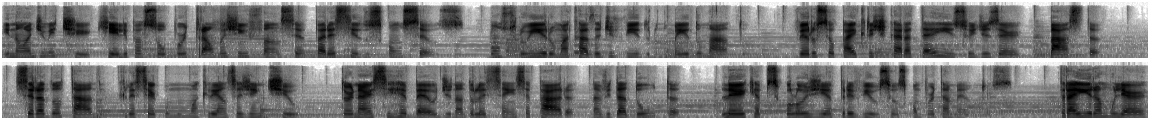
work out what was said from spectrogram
e não admitir que ele passou por traumas de infância parecidos com os seus. Construir uma casa de vidro no meio do mato ver o seu pai criticar até isso e dizer basta, ser adotado, crescer como uma criança gentil, tornar-se rebelde na adolescência para, na vida adulta, ler que a psicologia previu seus comportamentos. Trair a mulher,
